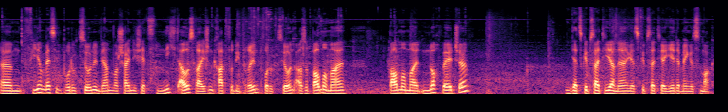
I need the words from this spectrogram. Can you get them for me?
Ähm, vier Messingproduktionen werden wahrscheinlich jetzt nicht ausreichen, gerade für die Brillenproduktion. Also bauen wir mal, bauen wir mal noch welche. Jetzt gibt es halt hier, ne? Jetzt gibt halt hier jede Menge Smog.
